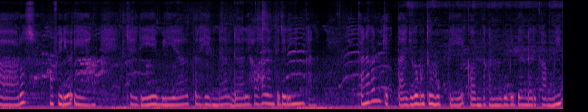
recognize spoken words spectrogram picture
harus ngevideoin. Jadi biar terhindar dari hal-hal yang tidak diinginkan. Karena kan kita juga butuh bukti kalau misalkan bibit yang dari kami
